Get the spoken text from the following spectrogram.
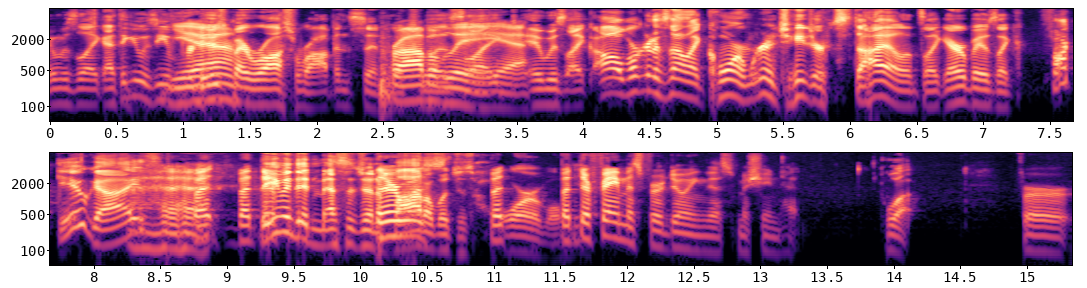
It was like I think it was even Yeah. produced by Ross Robinson. which was Probably, like- yeah. It was like, oh, we're gonna sound like Korn. We're gonna change our style. It's like everybody was like, fuck you guys. But but They even did message in a bottle, was- which is but- horrible. but they're famous for doing this, Machine Head, what? For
